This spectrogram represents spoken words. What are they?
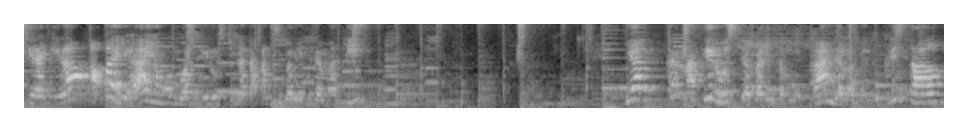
Kira-kira apa ya yang membuat virus dikatakan sebagai benda mati? Yap, karena virus dapat ditemukan dalam bentuk kristal,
